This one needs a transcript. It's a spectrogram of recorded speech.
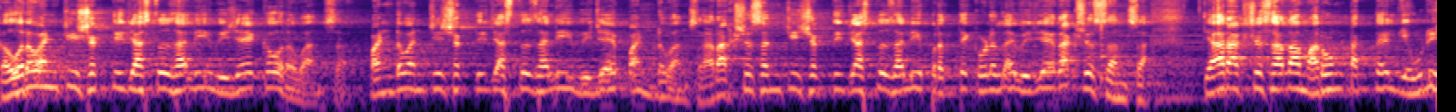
कौरवांची शक्ती जास्त झाली विजय कौरवांचा. पांडवांची शक्ती जास्त झाली विजय पांडवांचा. राक्षसांची शक्ती जास्त झाली प्रत्येक वेळेला विजय राक्षसांचा. त्या राक्षसाला मारून टाकता येईल एवढी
